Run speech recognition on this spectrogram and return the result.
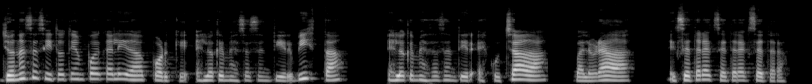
Yo necesito tiempo de calidad porque es lo que me hace sentir vista, es lo que me hace sentir escuchada, valorada, etcétera, etcétera, etcétera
